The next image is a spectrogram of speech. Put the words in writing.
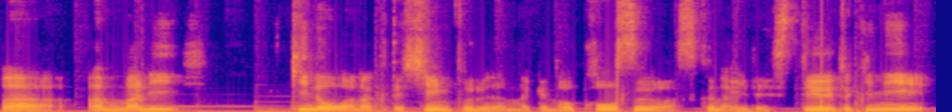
まあ、あんまり機能はなくてシンプルなんだけど、工数は少ないですっていう時に、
